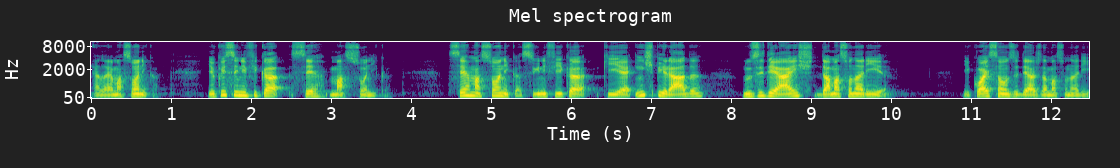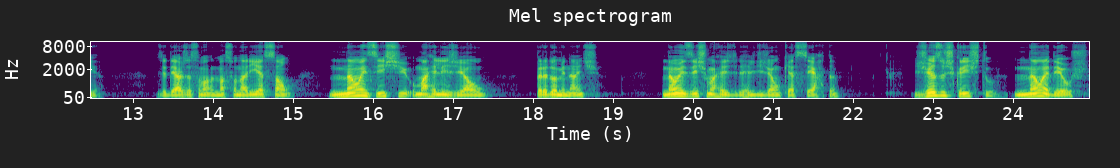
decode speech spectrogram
Ela é maçônica. E o que significa ser maçônica? Ser maçônica significa que é inspirada nos ideais da maçonaria. E quais são os ideais da maçonaria? Os ideais da maçonaria são não existe uma religião predominante, não existe uma religião que é certa, Jesus Cristo não é Deus,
